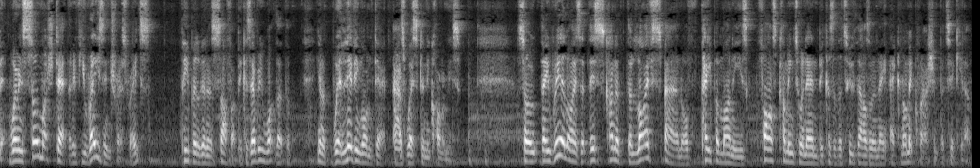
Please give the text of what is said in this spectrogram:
But we're in so much debt that if you raise interest rates, people are going to suffer because everyone that the, you know we're living on debt as Western economies. So they realise that this kind of the lifespan of paper money is fast coming to an end because of the 2008 economic crash in particular.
